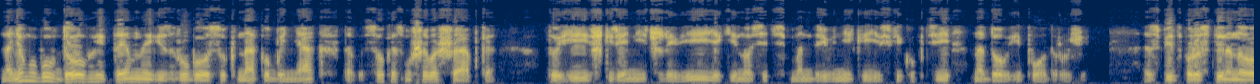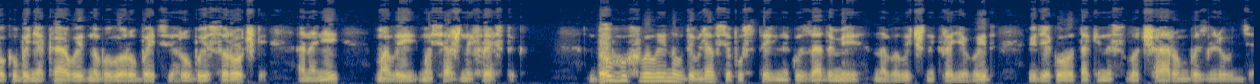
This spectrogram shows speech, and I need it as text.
На ньому був довгий, темний із грубого сукна кобиняк та висока смушева шапка, тугі шкіряні череві, які носять мандрівні київські купці на довгі подорожі. З-під поростиненого кобиняка видно було рубець грубої сорочки, а на ній малий мосяжний хрестик. Довгу хвилину вдивлявся пустельник у задумі на величний краєвид, від якого так і несло чаром безлюддя.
